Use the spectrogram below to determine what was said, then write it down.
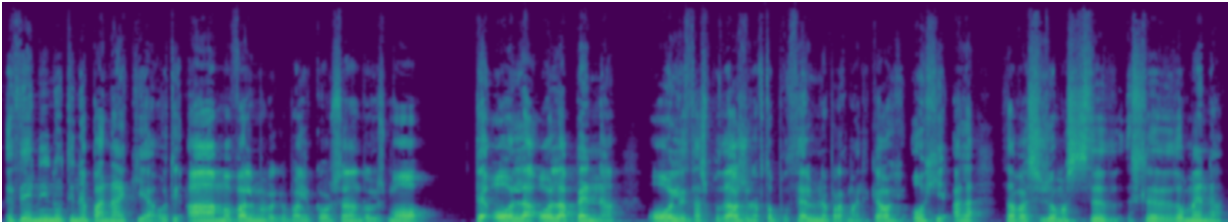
δεν είναι ότι είναι πανάκια. Ότι άμα βάλουμε επαγγελματικό προσανατολισμό, τε- όλα, όλα πένα. Όλοι θα σπουδάζουν αυτό που θέλουν πραγματικά. Όχι, όχι αλλά θα βασιζόμαστε σε, σε δεδομένα.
